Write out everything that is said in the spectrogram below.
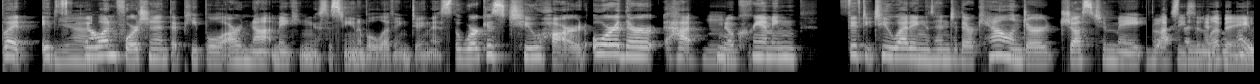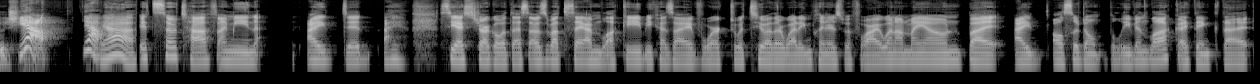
but it's yeah. so unfortunate that people are not making a sustainable living doing this. The work is too hard, or they're ha- mm-hmm. you know cramming 52 weddings into their calendar just to make less decent living. Wage. Yeah. Yeah. Yeah. It's so tough. I mean, I did I see I struggle with this. I was about to say I'm lucky because I've worked with two other wedding planners before I went on my own, but I also don't believe in luck. I think that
